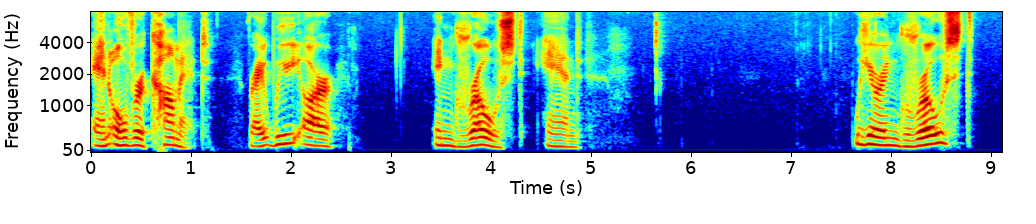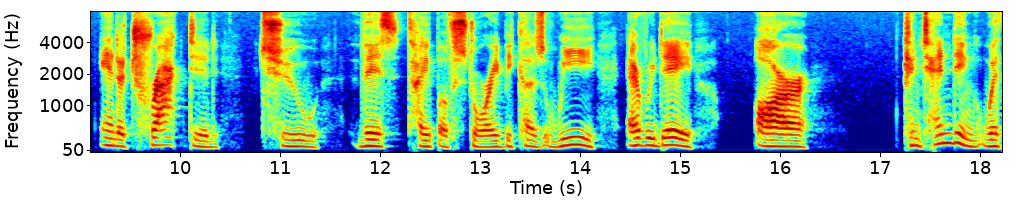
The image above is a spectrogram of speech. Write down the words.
and overcome it, right? We are engrossed and we are engrossed and attracted to this type of story because we every day are contending with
